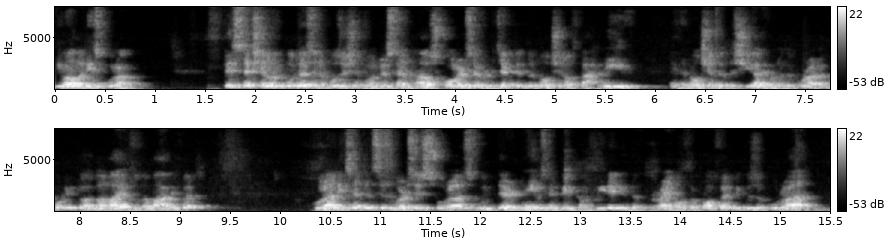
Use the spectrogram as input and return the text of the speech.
Imam Ali's Quran. This section will put us in a position to understand how scholars have rejected the notion of tahrif and the notion that the Shia have the Quran. According to Allama Ayatullah Ma'rifat, Quranic sentences, verses, surahs with their names have been completed in the time of the Prophet because the Quran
